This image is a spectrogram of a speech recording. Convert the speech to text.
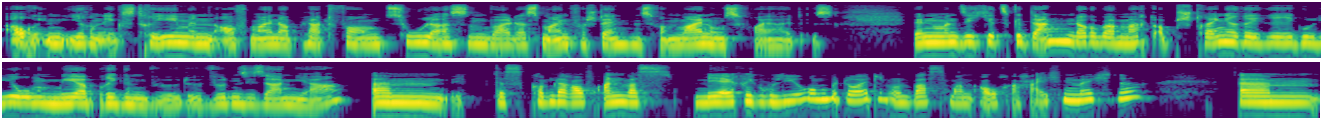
auch in ihren Extremen auf meiner Plattform zulassen, weil das mein Verständnis von Meinungsfreiheit ist. Wenn man sich jetzt Gedanken darüber macht, ob strengere Regulierung mehr bringen würde, würden Sie sagen, ja? Ähm, das kommt darauf an, was mehr Regulierung bedeutet und was man auch erreichen möchte. Ähm,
